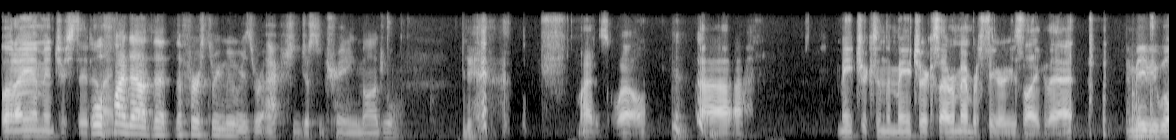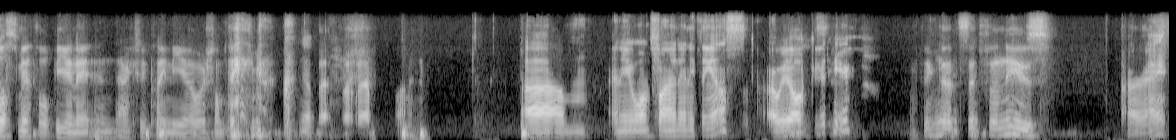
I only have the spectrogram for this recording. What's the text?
but I am interested. We'll and I find out that the first three movies were actually just a training module. yeah, might as well. Uh, Matrix in the Matrix. I remember theories like that. and maybe Will Smith will be in it and actually play Neo or something. That, that, that's fine. Um, anyone find anything else? Are we all good here? I think Yeah. that's it for the news. All right.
